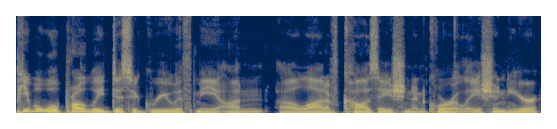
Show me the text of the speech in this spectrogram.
People will probably disagree with me on a lot of causation and correlation here.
